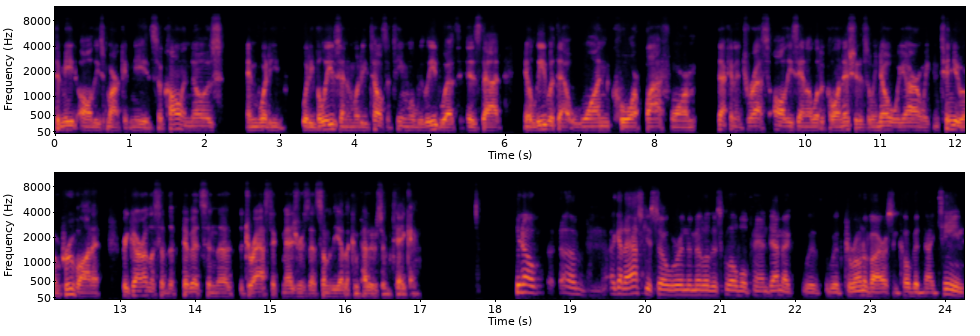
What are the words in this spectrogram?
to meet all these market needs. So Colin knows, and what he what he believes in, and what he tells the team what we lead with is that you know lead with that one core platform that can address all these analytical initiatives. And we know what we are, and we continue to improve on it, regardless of the pivots and the, the drastic measures that some of the other competitors have taken. You know, uh, I got to ask you. So we're in the middle of this global pandemic with with coronavirus and COVID nineteen,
